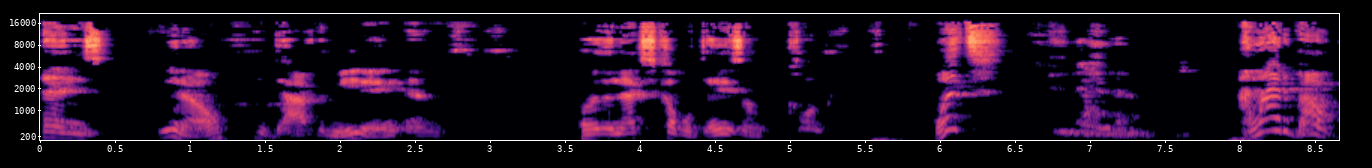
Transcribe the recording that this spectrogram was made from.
And, you know, have the meeting, and over the next couple days, I'm going, What? I lied about.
